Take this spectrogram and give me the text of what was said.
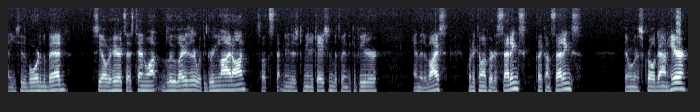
Uh, you see the board in the bed. You See over here it says 10 watt blue laser with the green light on. So that means there's communication between the computer and the device. We're going to come up here to settings, click on settings. Then we're going to scroll down here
